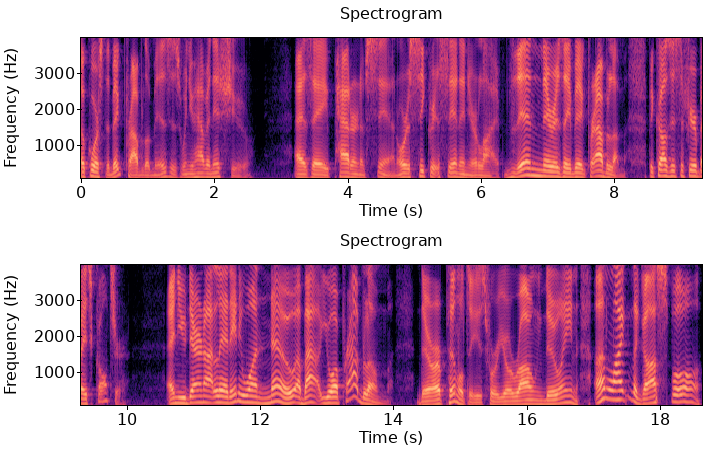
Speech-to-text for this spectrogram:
Of course, the big problem is is when you have an issue as a pattern of sin or a secret sin in your life, then there is a big problem because it's a fear based culture. And you dare not let anyone know about your problem. There are penalties for your wrongdoing, unlike the gospel.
